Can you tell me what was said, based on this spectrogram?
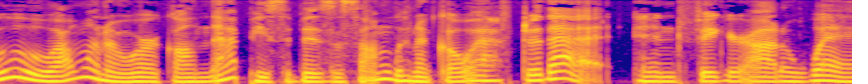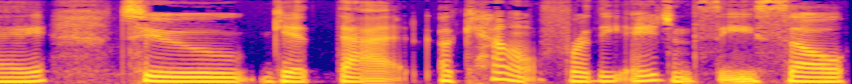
Ooh, I want to work on that piece of business. I'm going to go after that and figure out a way to get that account for the agency. So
